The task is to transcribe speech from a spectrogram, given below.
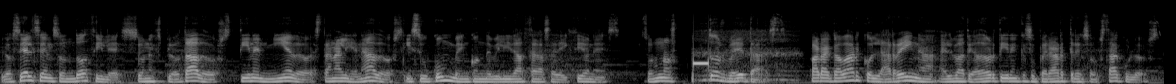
Los Elsen son dóciles, son explotados, tienen miedo, están alienados y sucumben con debilidad a las adicciones. Son unos putos betas. Para acabar con la reina, el bateador tiene que superar tres obstáculos.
